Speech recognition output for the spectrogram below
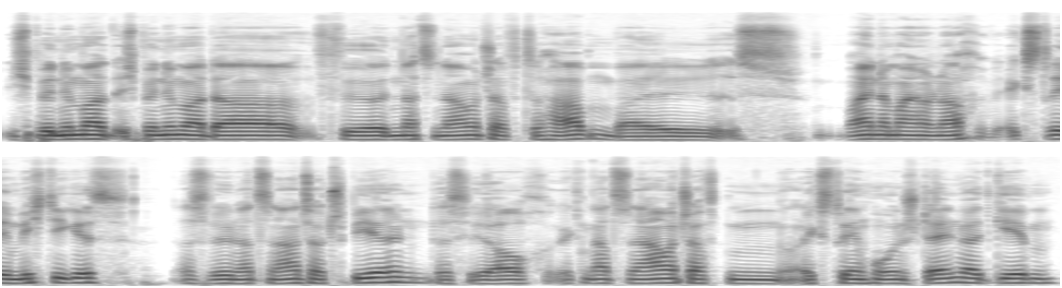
ich bin immer, ich bin immer da für Nationalmannschaft zu haben, weil es meiner Meinung nach extrem wichtig ist, dass wir Nationalmannschaft spielen, dass wir auch Nationalmannschaft einen extrem hohen Stellenwert geben.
